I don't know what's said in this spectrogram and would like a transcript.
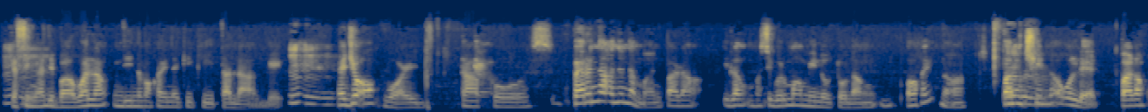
Kasi nga, Mm-mm. di ba, walang, hindi naman kayo nagkikita lagi. Mm-mm. Medyo awkward. Tapos, pero na ano naman, parang ilang, siguro mga minuto lang, okay na. Parang Mm. chill na ulit. Parang,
